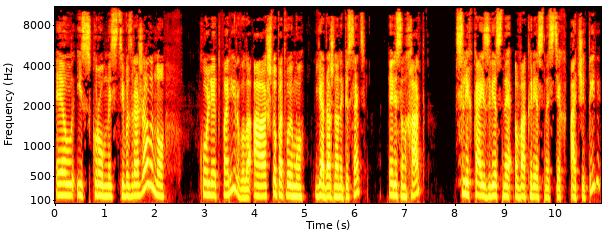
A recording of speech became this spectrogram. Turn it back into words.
Эл из скромности возражала, но Колет парировала. «А что, по-твоему, я должна написать? Эллисон Харт, слегка известная в окрестностях А4?»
